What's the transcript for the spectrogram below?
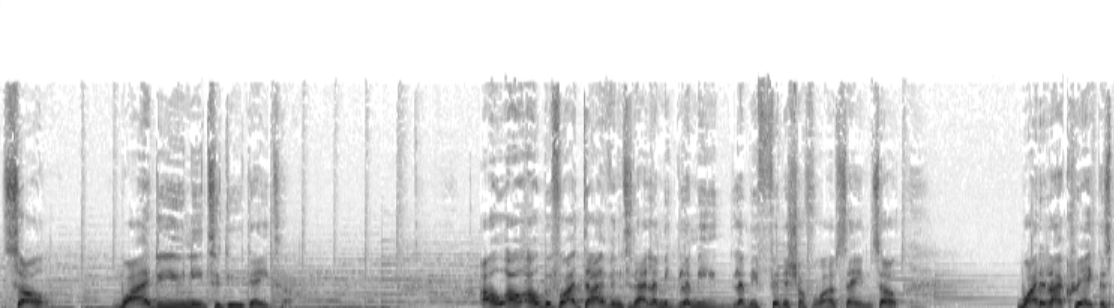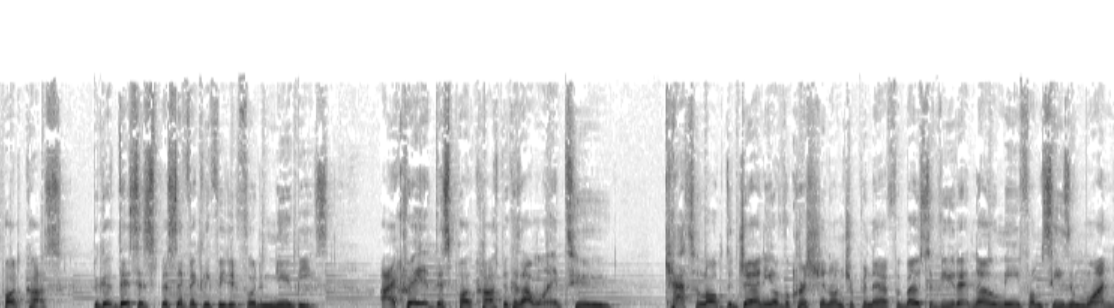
So, why do you need to do data? Oh, oh, oh, before I dive into that, let me let me let me finish off what I was saying. So, why did I create this podcast? Because this is specifically for for the newbies. I created this podcast because I wanted to catalog the journey of a Christian entrepreneur. For most of you that know me from season one,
